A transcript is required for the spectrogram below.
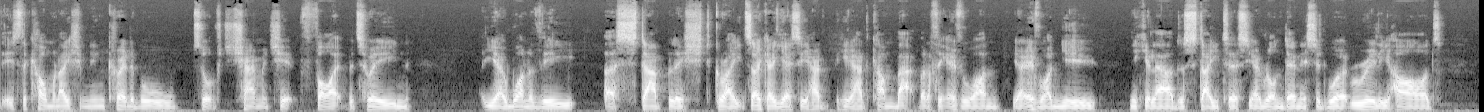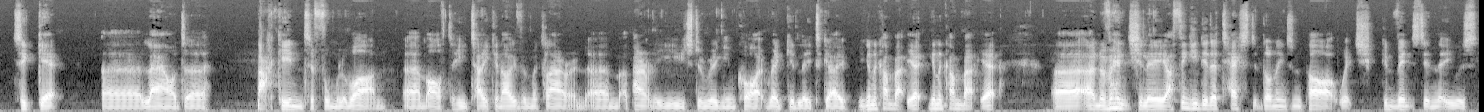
It's the culmination of an incredible sort of championship fight between, you know, one of the established greats. Okay, yes, he had he had come back, but I think everyone, you know, everyone knew Niki Lauda's status. You know, Ron Dennis had worked really hard to get uh, Lauda back into Formula One um, after he'd taken over McLaren. Um, apparently, he used to ring him quite regularly to go, "You're going to come back yet? You're going to come back yet?" Uh, and eventually, I think he did a test at Donington Park, which convinced him that he was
